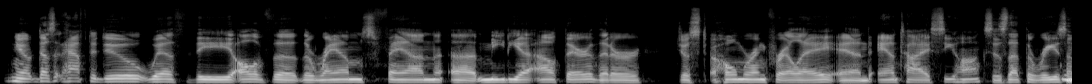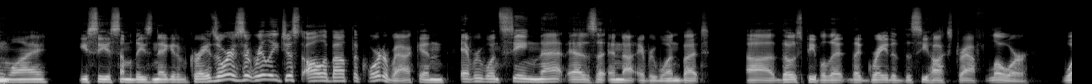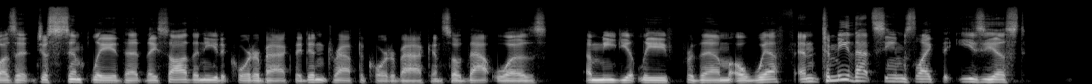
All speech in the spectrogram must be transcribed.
you know, does it have to do with the all of the the Rams fan uh media out there that are just homering for LA and anti Seahawks? Is that the reason mm. why you see some of these negative grades or is it really just all about the quarterback and everyone seeing that as and not everyone but uh, those people that that graded the Seahawks draft lower? Was it just simply that they saw the need at quarterback, they didn't draft a quarterback, and so that was immediately for them a whiff? And to me, that seems like the easiest,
